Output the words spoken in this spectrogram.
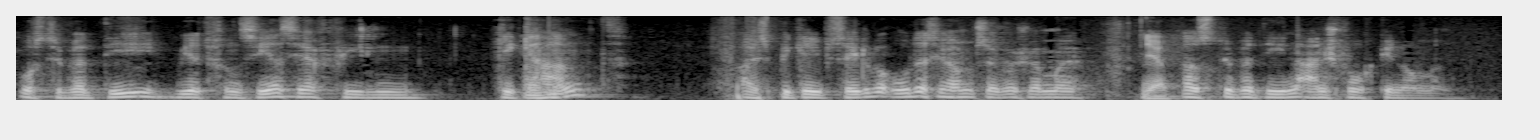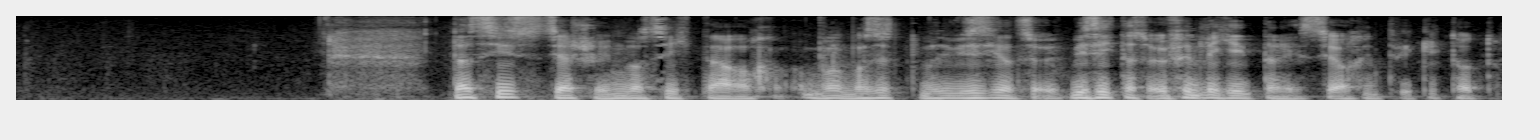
Osteopathie wird von sehr, sehr vielen gekannt mhm. als Begriff selber oder sie haben selber schon mal ja. Osteopathie in Anspruch genommen. Das ist sehr schön, was sich da auch, was ist, wie, sich das, wie sich das öffentliche Interesse auch entwickelt hat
